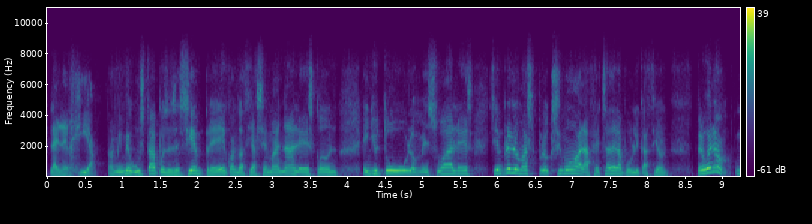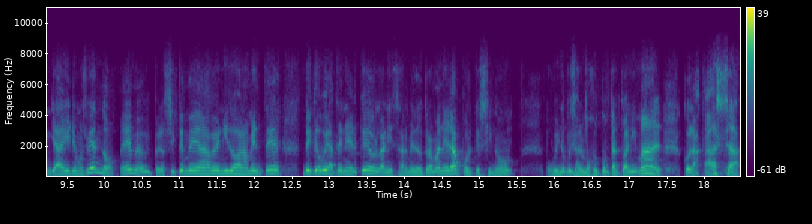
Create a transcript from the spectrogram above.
la energía. A mí me gusta, pues desde siempre, ¿eh? cuando hacía semanales con, en YouTube, los mensuales, siempre lo más próximo a la fecha de la publicación. Pero bueno, ya iremos viendo, ¿eh? pero sí que me ha venido a la mente de que voy a tener que organizarme de otra manera, porque si no, pues bueno, pues a lo mejor con tanto animal, con la casa,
